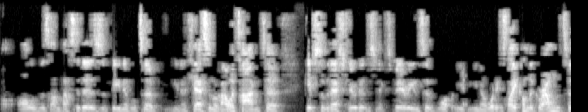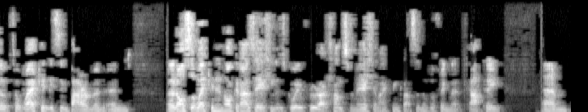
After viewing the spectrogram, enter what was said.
all of us ambassadors have been able to, you know, share some of our time to give some of their students an experience of what, you know, what it's like on the ground to, to work in this environment and, and also working in an organization that's going through that transformation. I think that's another thing that can't be, um,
